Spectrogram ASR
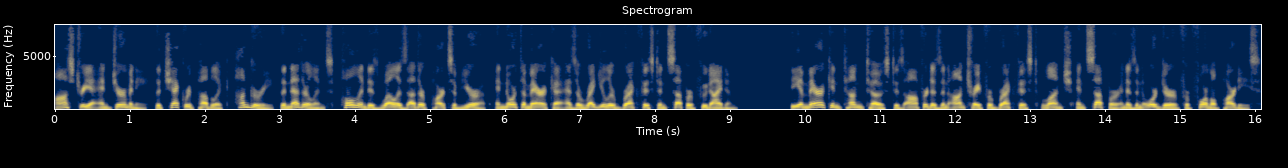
Austria and Germany, the Czech Republic, Hungary, the Netherlands, Poland as well as other parts of Europe, and North America as a regular breakfast and supper food item. The American tongue toast is offered as an entree for breakfast, lunch, and supper and as an hors d'oeuvre for formal parties.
